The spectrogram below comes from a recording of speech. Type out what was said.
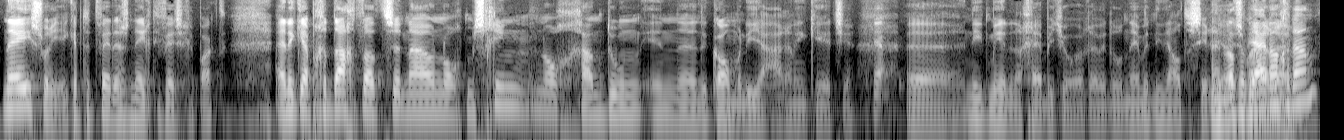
Nee, sorry, ik heb de 2019 versie gepakt. En ik heb gedacht wat ze nou nog misschien nog gaan doen in eh, de komende jaren een keertje. Ja. Eh, niet meer dan een gebbetje hoor. Ik bedoel, neem het niet al te serieus. en wat heb jij dan maar, eh, gedaan?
